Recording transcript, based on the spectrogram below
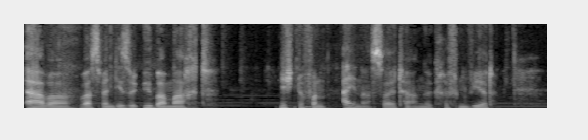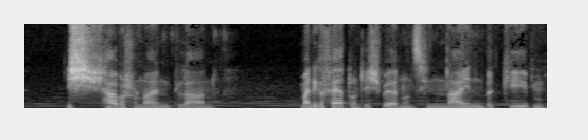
Aber was, wenn diese Übermacht nicht nur von einer Seite angegriffen wird? Ich habe schon einen Plan. Meine Gefährten und ich werden uns hineinbegeben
